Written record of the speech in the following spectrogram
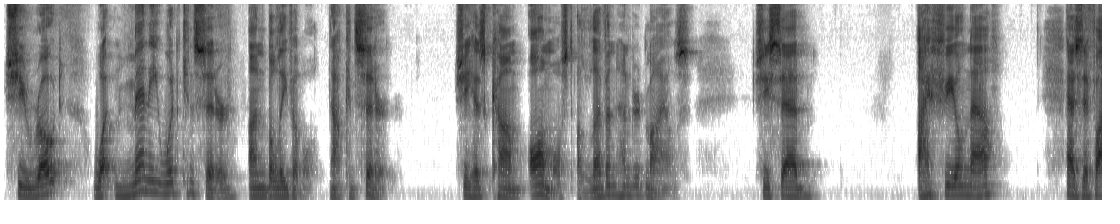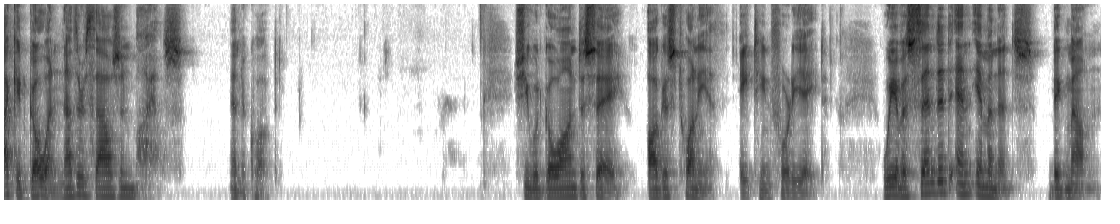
she wrote what many would consider unbelievable. Now consider, she has come almost 1,100 miles. She said, I feel now as if I could go another thousand miles. End of quote. She would go on to say, August 20th, 1848, we have ascended an eminence, Big Mountain,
